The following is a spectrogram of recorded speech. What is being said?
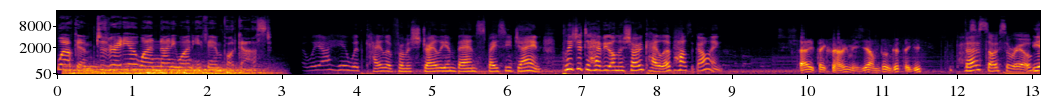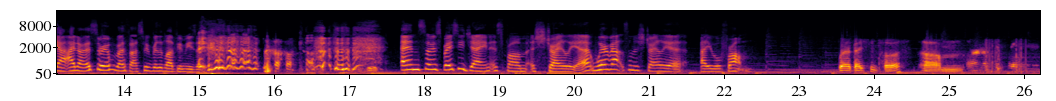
Welcome to the Radio 191 FM podcast. We are here with Caleb from Australian band Spacey Jane. Pleasure to have you on the show, Caleb. How's it going? Hey, thanks for having me. Yeah, I'm doing good, thank you. This is so surreal. Yeah, I know. It's surreal for both of us. We really love your music. and so Spacey Jane is from Australia. Whereabouts in Australia are you all from? We're based in Perth. Um, I'm actually from a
